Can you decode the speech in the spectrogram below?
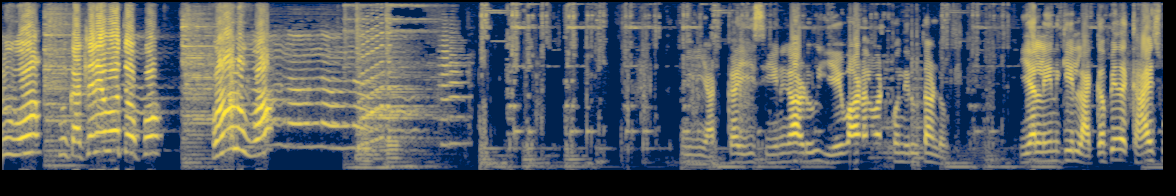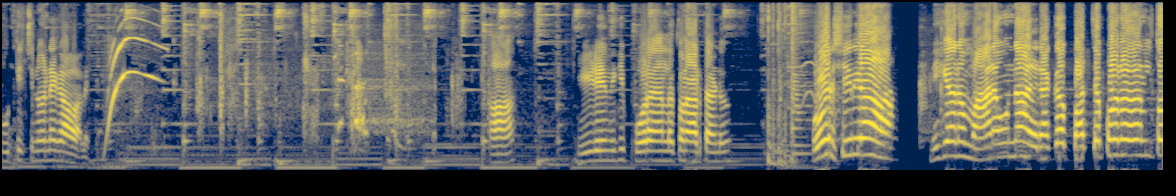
నువ్వు నువ్వు గట్లనే పోతావు పో. పో నువ్వు ఈ అక్క ఈ సీనుగాడు ఏ వాడలు పట్టుకొని తిరుగుతాడు? ఇవాళ ఈయనకి లగ్గ మీద కాయ సుట్టించినోనే కావాలి. ఈడేందుకు పోరాగాళ్ళతో ఆడతాడు? ఓరి సీనుగా నీకేమైనా మానం ఉన్నా? రగ్గ బచ్చ పోరాగాళ్ళతో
